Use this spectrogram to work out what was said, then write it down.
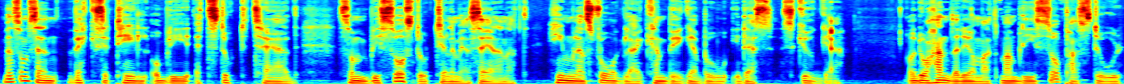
Men som sen växer till och blir ett stort träd. Som blir så stort till och med, säger han, att himlens fåglar kan bygga bo i dess skugga. Och då handlar det om att man blir så pass stor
